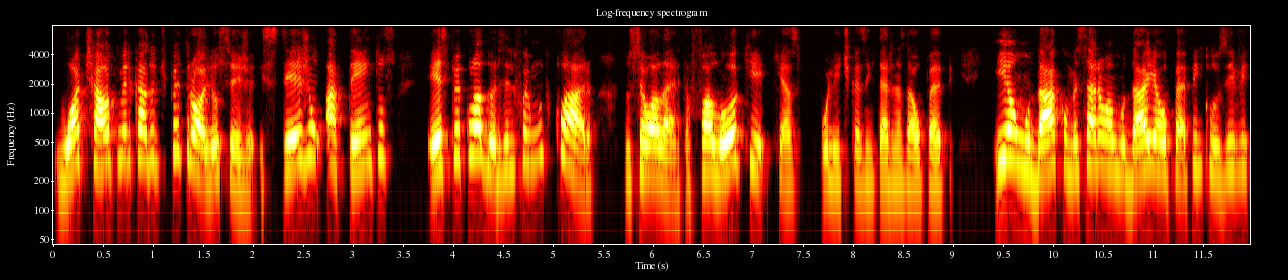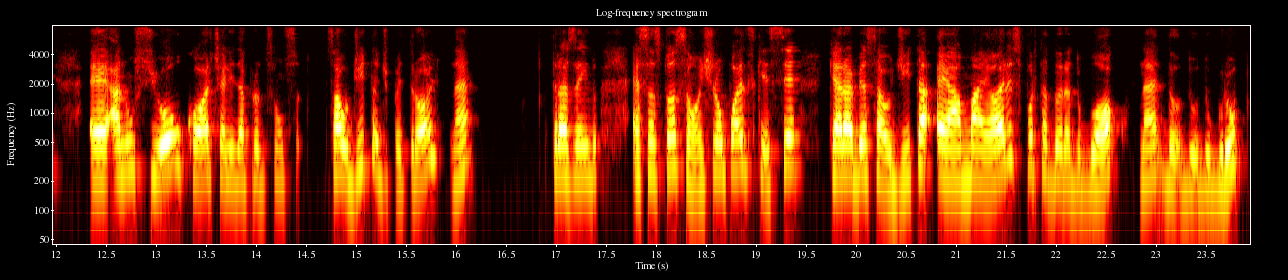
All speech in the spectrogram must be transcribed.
Watch out mercado de petróleo, ou seja, estejam atentos especuladores. Ele foi muito claro no seu alerta. Falou que, que as políticas internas da OPEP iam mudar, começaram a mudar, e a OPEP, inclusive, é, anunciou o corte ali da produção saudita de petróleo, né? Trazendo essa situação. A gente não pode esquecer que a Arábia Saudita é a maior exportadora do bloco, né? Do, do, do grupo,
